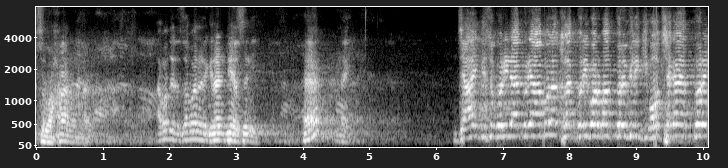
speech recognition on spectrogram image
সুবহানাল্লাহ। আমাদের জবানের গ্যারান্টি আছে নি? হ্যাঁ? নাই। যাই কিছু করি না করি, আমল আখলাক করি, বরবাদ করে ফেলি কি বদ শেখায়াত করে।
